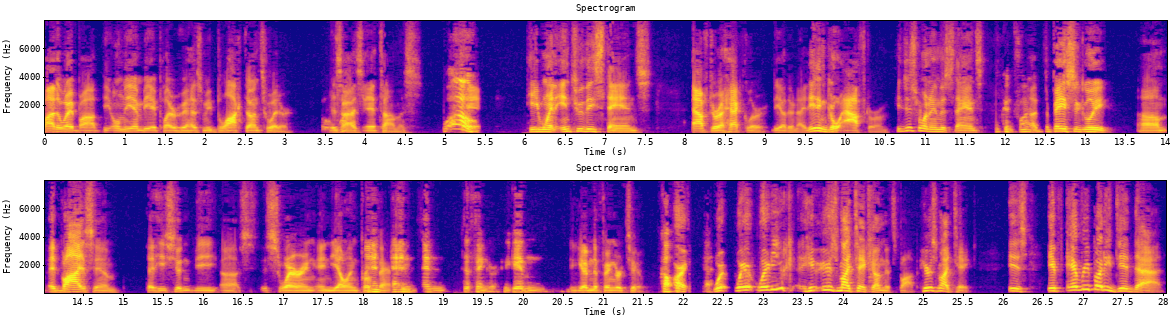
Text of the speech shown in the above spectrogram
By the way, Bob, the only NBA player who has me blocked on Twitter oh, is. Isaiah Thomas. Whoa! And he went into these stands after a heckler the other night. He didn't go after him. He just went in the stands uh, to basically um, advise him that he shouldn't be uh, swearing and yelling profanity. And, and, and, the finger. He gave him. You gave him the finger too. Couple. All right. Yeah. Where, where where do you? Here, here's my take on this, Bob. Here's my take: is if everybody did that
